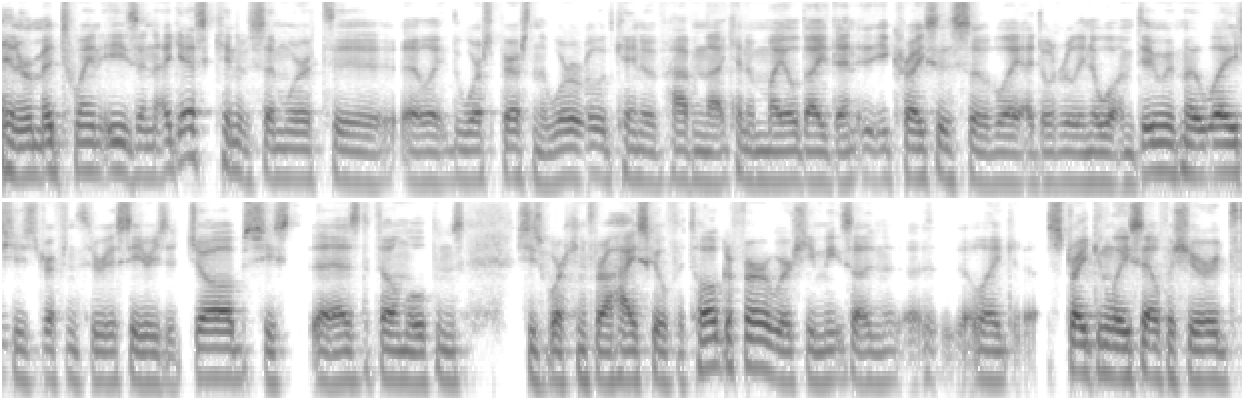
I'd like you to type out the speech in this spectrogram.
in her mid twenties, and I guess kind of similar to uh, like the worst person in the world, kind of having that kind of mild identity crisis of like I don't really know what I'm doing with my life. She's drifting through a series of jobs. She's uh, as the film opens, she's working for a high school photographer where she meets a, a like strikingly self assured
